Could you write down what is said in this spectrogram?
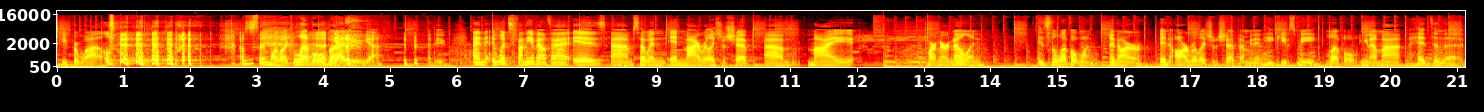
Keep her wild. I was gonna say more like level, but yeah, I do. Yeah, I do. And what's funny about that is, um, so in in my relationship, um, my partner Nolan is the level one in our in our relationship. I mean, and he keeps me level. You know, my head's in the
